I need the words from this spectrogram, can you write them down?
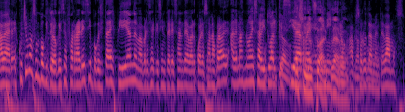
A ver, escuchemos un poquito lo que dice Ferraresi porque se está despidiendo y me parece que es interesante ver cuáles son las palabras. Además, no es habitual que cierre el ministro. Absolutamente, vamos.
